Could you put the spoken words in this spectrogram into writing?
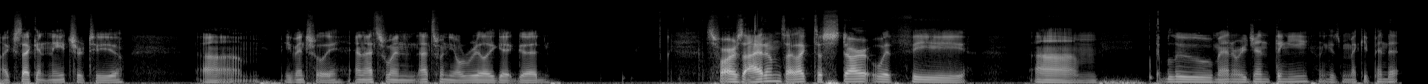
like second nature to you um, eventually, and that's when that's when you'll really get good. As far as items, I like to start with the um, the blue mana regen thingy. I think it's Meki Pendant.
